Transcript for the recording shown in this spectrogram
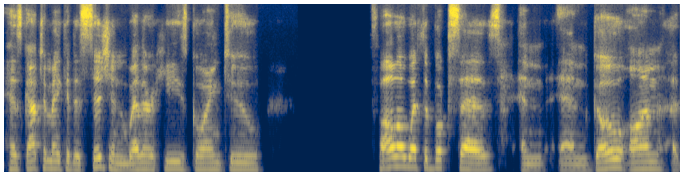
has got to make a decision whether he's going to follow what the book says and and go on a,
